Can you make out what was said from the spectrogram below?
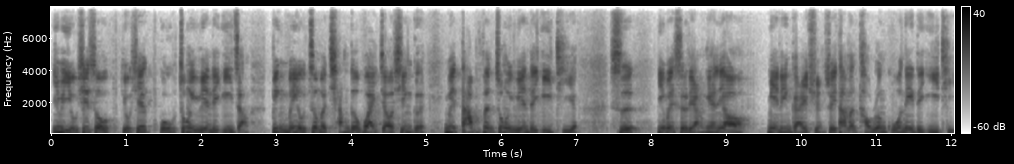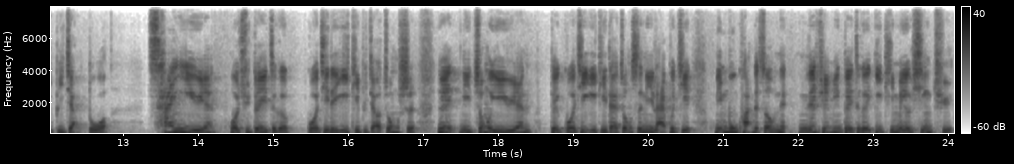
因为有些时候有些国众议院的议长并没有这么强的外交性格，因为大部分众议院的议题是因为是两年要面临改选，所以他们讨论国内的议题比较多。参议院或许对这个国际的议题比较重视，因为你众议员对国际议题太重视，你来不及，你募款的时候，你你的选民对这个议题没有兴趣。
